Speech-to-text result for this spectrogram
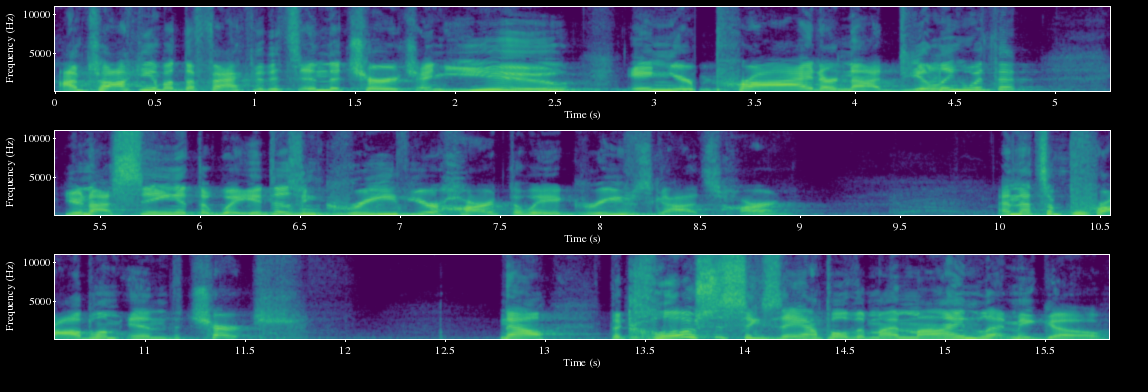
I'm talking about the fact that it's in the church and you, in your pride, are not dealing with it. You're not seeing it the way it doesn't grieve your heart the way it grieves God's heart. And that's a problem in the church. Now, the closest example that my mind let me go,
